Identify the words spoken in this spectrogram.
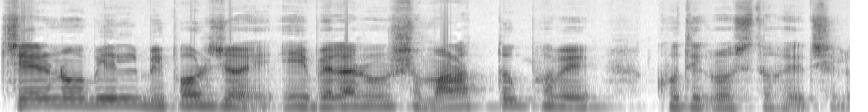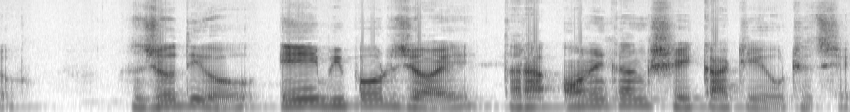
চেরনোবিল বিপর্যয়ে এই বেলারুশ মারাত্মকভাবে ক্ষতিগ্রস্ত হয়েছিল। যদিও এই বিপর্যয় তারা অনেকাংশেই কাটিয়ে উঠেছে।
